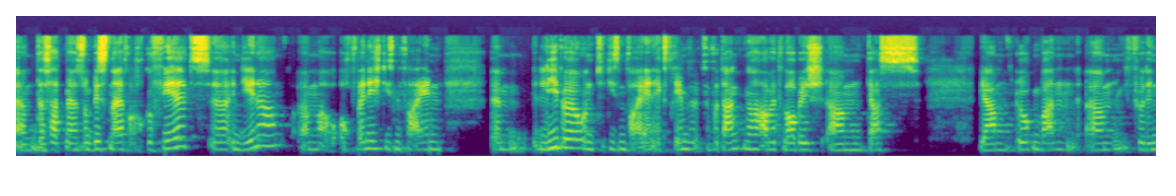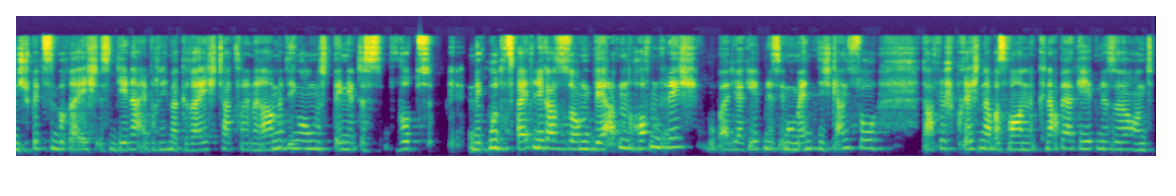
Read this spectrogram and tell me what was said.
ähm, das hat mir so ein bisschen einfach gefehlt äh, in Jena, ähm, auch wenn ich diesen Verein ähm, liebe und diesem Verein extrem zu verdanken habe, glaube ich, dass ja, irgendwann ähm, für den Spitzenbereich es in Jena einfach nicht mehr gereicht hat von den Rahmenbedingungen. Ich denke, das wird eine gute Zweitligasaison werden, hoffentlich, wobei die Ergebnisse im Moment nicht ganz so dafür sprechen, aber es waren knappe Ergebnisse und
